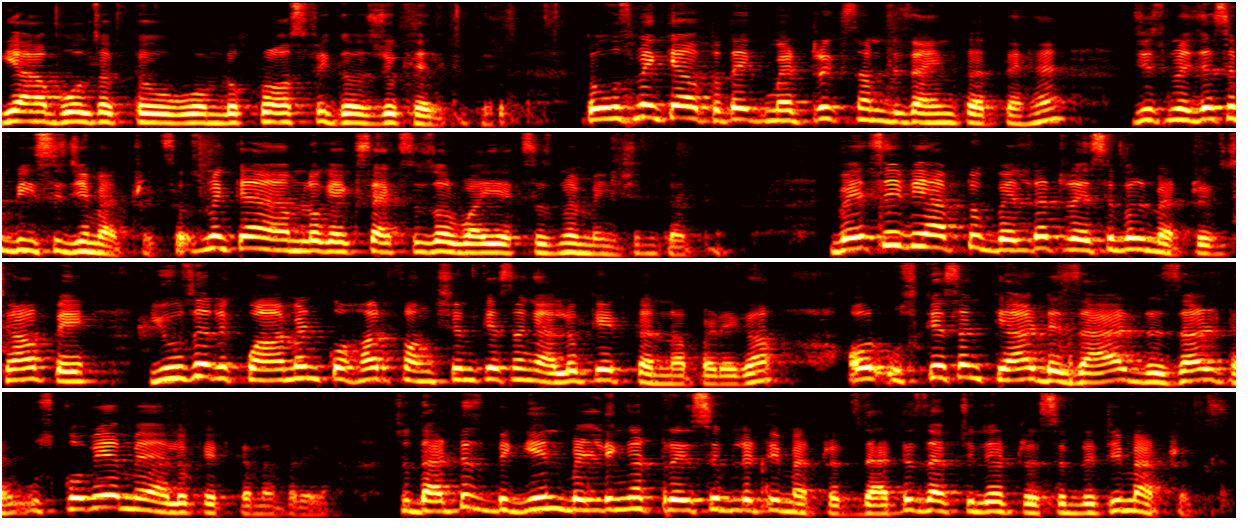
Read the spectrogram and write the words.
या आप बोल सकते हो वो हम लोग क्रॉस फिगर्स जो खेलते थे। तो उसमें क्या होता था? एक मैट्रिक्स हम डिज़ाइन करते हैं। जिसमें जैसे बीसीजी मैट्रिक्स है, उसमें क्या है, हम लोग एक्स एक्सेस और वाई एक्सेस में मेंशन करते हैं वैसे we have to build a traceable matrix जहाँ पे यूज़र रिक्वायरमेंट को हर फ़ंक्शन के संग एलोकेट करना पड़ेगा और उसके संग क्या डिजायर्ड रिज़ल्ट है, उसको भी हमें एलोकेट करना पड़ेगा so that is begin building a traceability matrix that is actually a traceability matrix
